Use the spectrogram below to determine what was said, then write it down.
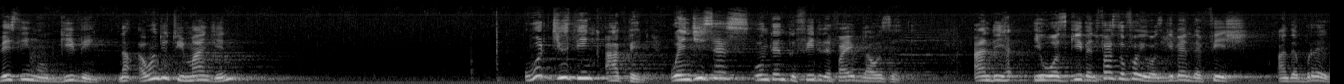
this thing of giving. Now, I want you to imagine what do you think happened when Jesus wanted to feed the 5,000? And he, he was given, first of all, he was given the fish and the bread.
